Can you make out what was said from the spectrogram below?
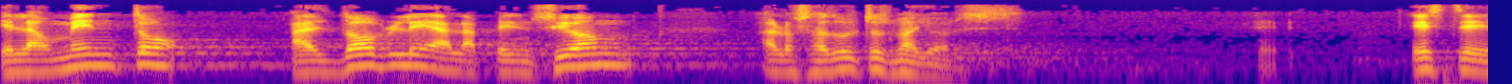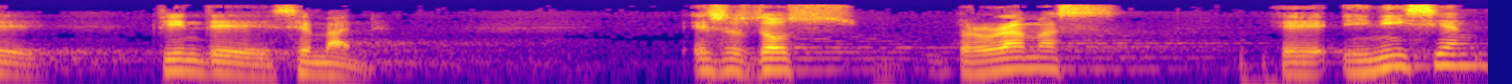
el aumento al doble a la pensión a los adultos mayores este fin de semana. Esos dos programas eh, inician.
